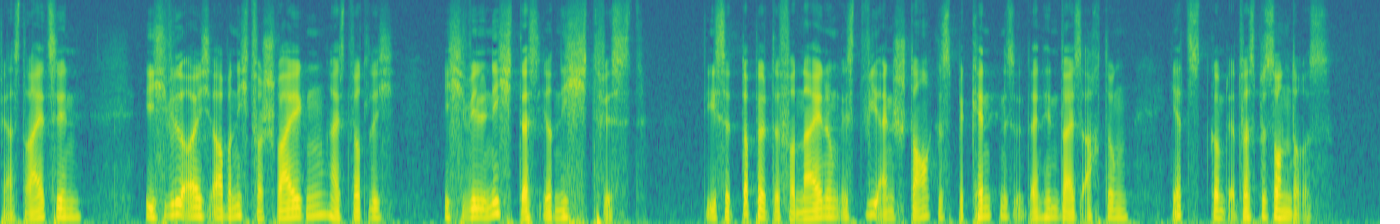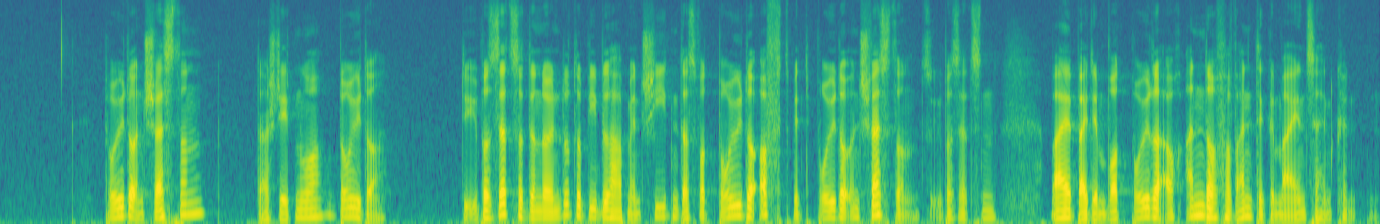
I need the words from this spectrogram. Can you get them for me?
Vers 13 Ich will euch aber nicht verschweigen, heißt wörtlich, ich will nicht, dass ihr nicht wisst. Diese doppelte Verneinung ist wie ein starkes Bekenntnis und ein Hinweis, Achtung, jetzt kommt etwas Besonderes. Brüder und Schwestern, da steht nur Brüder. Die Übersetzer der neuen Lutherbibel haben entschieden, das Wort Brüder oft mit Brüder und Schwestern zu übersetzen, weil bei dem Wort Brüder auch andere Verwandte gemeint sein könnten.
